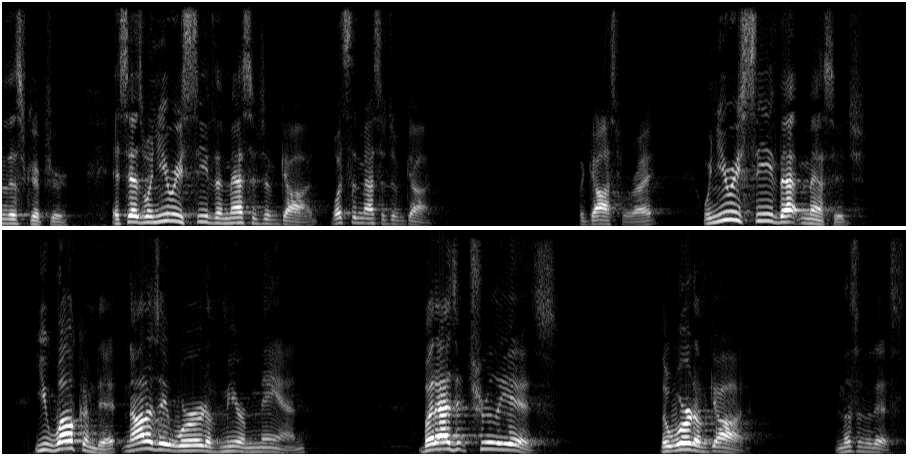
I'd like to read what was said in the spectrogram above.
to this scripture. It says, when you receive the message of God, what's the message of God? The gospel, right? When you receive that message, you welcomed it not as a word of mere man, but as it truly is the word of God. And listen to this,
